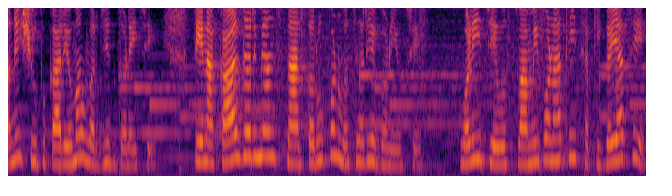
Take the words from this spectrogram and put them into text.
અને શુભ કાર્યોમાં વર્જિત ગણે છે. તેના કાળ દરમિયાન સ્નાન કરવું પણ વજર્ય ગણ્યું છે. વળી જેઓ સ્વામીપણાથી છકી ગયા છે,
